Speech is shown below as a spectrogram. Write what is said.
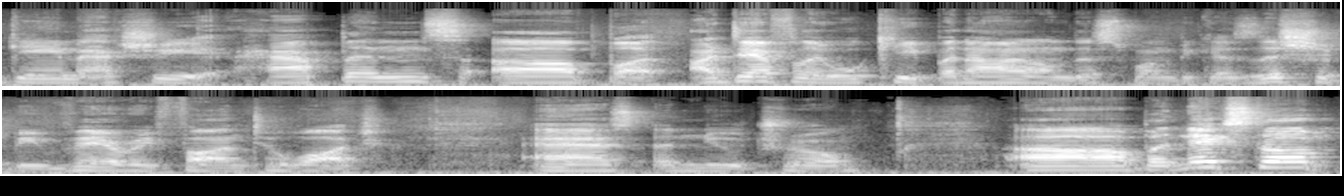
game actually happens, uh, but I definitely will keep an eye on this one because this should be very fun to watch as a neutral. Uh, but next up,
